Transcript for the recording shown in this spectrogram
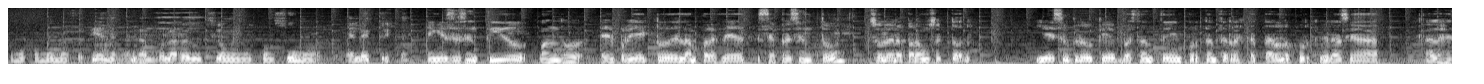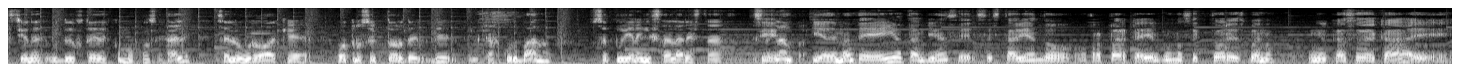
como comuna se tienen por la reducción en el consumo eléctrico. En ese sentido, cuando el proyecto de lámparas LED se presentó, solo era para un sector. Y eso creo que es bastante importante rescatarlo porque gracias a, las gestiones de ustedes como concejales se logró a que otro sector del casco urbano se pudieran instalar estas, lámparas. Y además de ello también se, se, está viendo otra parte. Hay algunos sectores, bueno, en el caso de acá, eh,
